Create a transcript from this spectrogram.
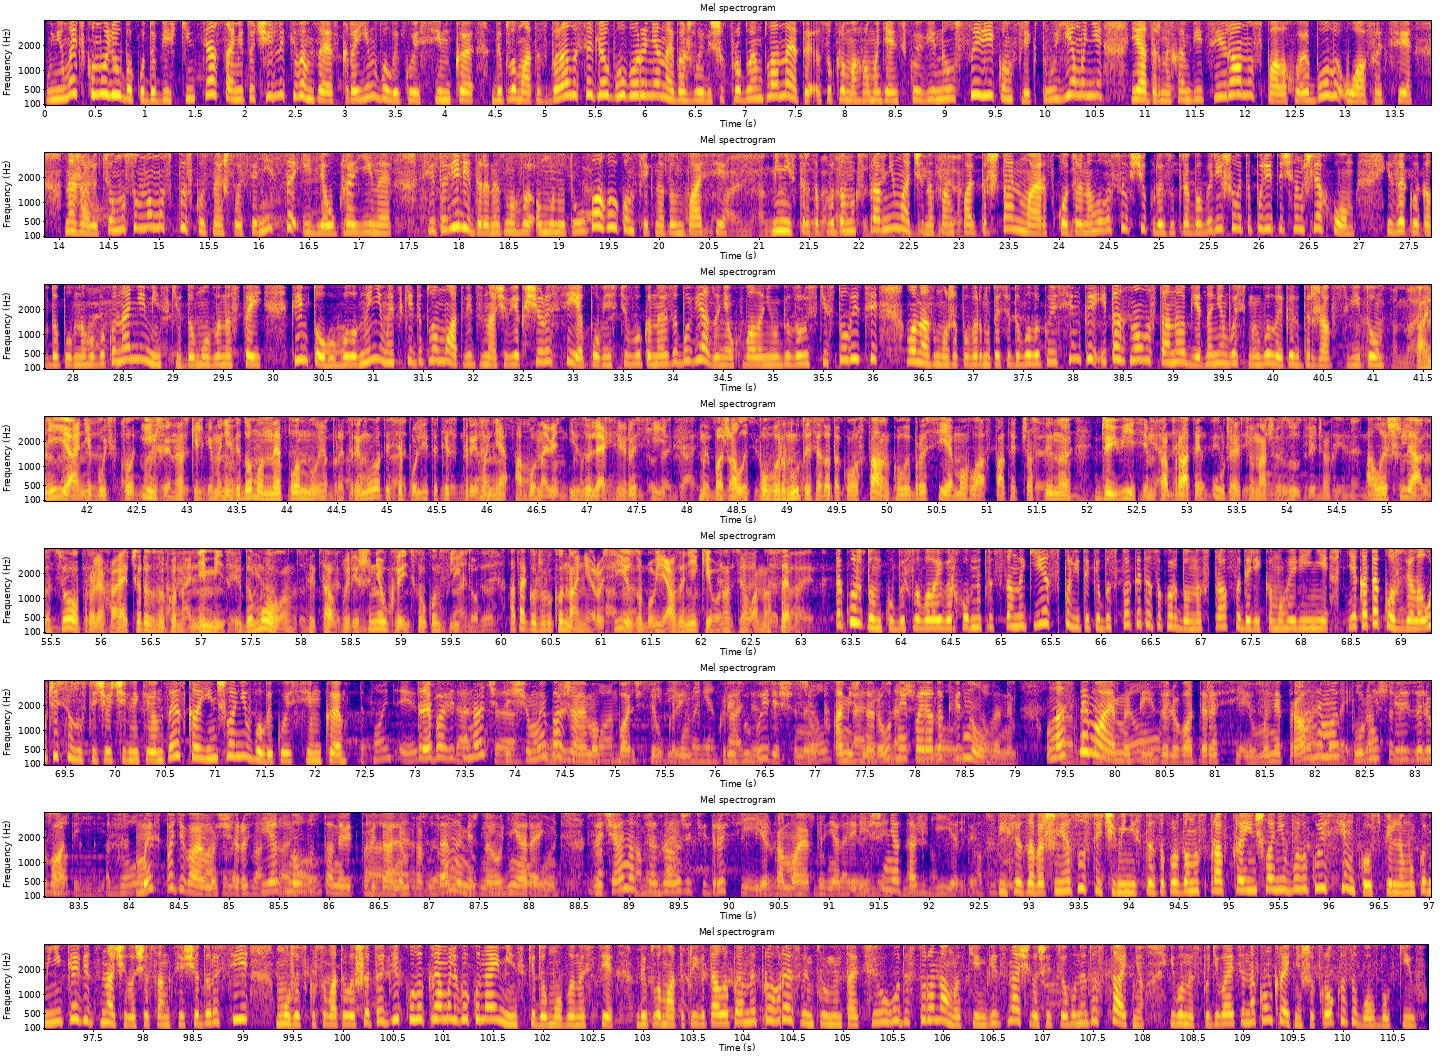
У німецькому Любеку добіг кінця саміт очільників МЗС країн Великої Сімки. Дипломати збиралися для обговорення найважливіших проблем планети, зокрема громадянської війни у Сирії, конфлікту у Ємені, ядерних амбіцій Ірану, спалаху еболи у Африці. На жаль, у цьому сумному списку знайшлося місце і для України. Світові лідери не змогли оминути увагою конфлікт на Донбасі. Міністр закордонних справ Німеччини Франк Вальтер Штайнмаєр вкотре наголосив, що кризу треба вирішувати політичним шляхом і закликав до повного виконання мінських домовленостей. Крім того, головний німецький дипломат відзначив, якщо Росія повністю виконає зобов'язання, ухвалені у білоруській столиці, вона зможе повернутися до Великої Сімки і та знову стане об'єднанням восьми великих держав світу. Ані я, ні будь-хто інший, наскільки мені відомо, не планує притримуватися політики стримання або навіть ізоляції Росії. Ми бажали повернутися до такого стану, коли б Росія могла стати частиною G8 та брати участь у наших зустрічах. Але шлях до цього пролягає через виконання мінських домовленостей та вирішення українського конфлікту, а також виконання Росією зобов'язань, які вона взяла на себе. Таку ж думку висловила і верховний представник ЄС з політики безпеки та закордонних справ Федеріка Могеріні, яка також взяла участь у зустрічі очільників МЗС країн-членів Великої Сімки. Треба відзначити, що ми бажаємо побачити українську кризу вирішеною, а міжнародний порядок відновленим. У нас немає мети ізолювати Росію. Ми не прагнемо повністю ізолювати її. Ми сподіваємося, що Росія знову стане відповідальним гравцем на міжнародній арені. Звичайно, все залежить від Росії, яка має прийняти рішення так діяти. Після завершення зустрічі міністри закордонних справ країн-членів Великої Сімки у спільному комюніке відзначили, що санкції щодо Росії можуть скасувати лише тоді, коли Кремль виконає мінські домовленості. Дипломати привітали певний прогрес в імплементації угоди сторонами. Втім, відзначили, що цього недостатньо, і вони сподіваються на конкретніші кроки з обох боків.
